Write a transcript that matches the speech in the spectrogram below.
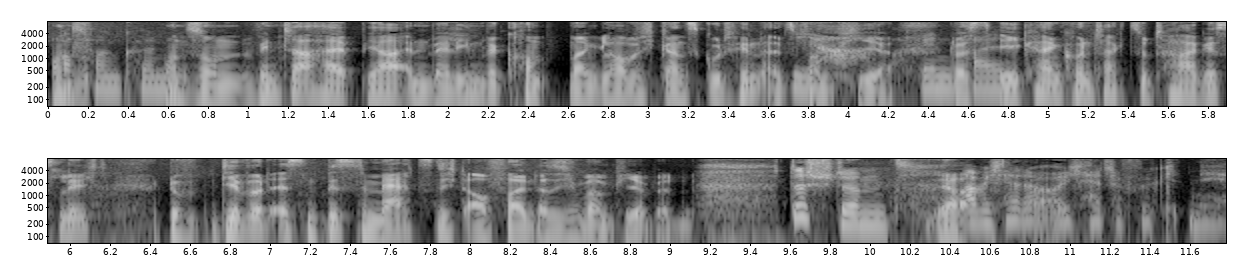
und, auffangen können. und so ein Winterhalbjahr in Berlin bekommt man, glaube ich, ganz gut hin als Ja, Vampir. du hast Fall. eh keinen Kontakt zu Tageslicht. Du, dir wird es bis März nicht auffallen, dass ich ein Vampir bin. das stimmt. Ja. Aber ich hätte, ich hätte wirklich, nee,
